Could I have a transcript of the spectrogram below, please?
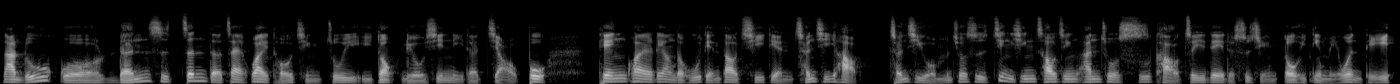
那如果人是真的在外头，请注意移动，留心你的脚步。天快亮的五点到七点，晨起好，晨起我们就是静心抄经、安坐思考这一类的事情都一定没问题。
